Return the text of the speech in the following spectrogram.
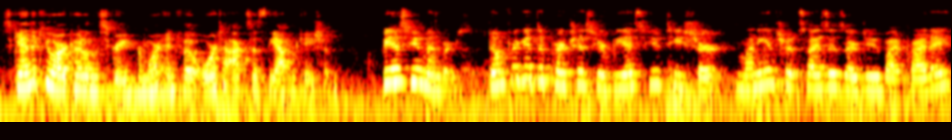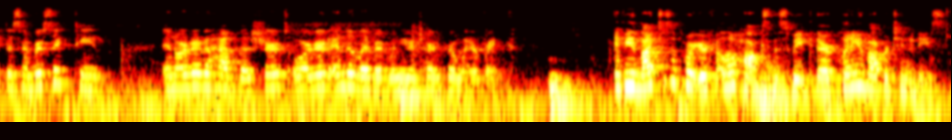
Scan the QR code on the screen for more info or to access the application. BSU members, don't forget to purchase your BSU t-shirt. Money and shirt sizes are due by Friday, December 16th in order to have the shirts ordered and delivered when you return from winter break. If you'd like to support your fellow Hawks this week, there are plenty of opportunities.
